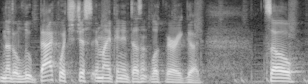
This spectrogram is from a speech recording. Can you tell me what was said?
another loop back, which just, in my opinion, doesn't look very good. So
